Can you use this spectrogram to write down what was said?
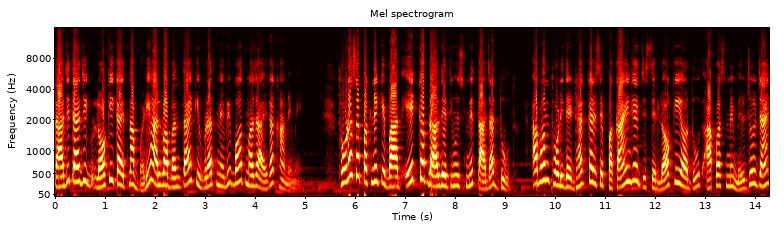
ताजी ताजी लौकी का इतना बढ़िया हलवा बनता है कि व्रत में भी बहुत मज़ा आएगा खाने में। थोड़ा सा पकने के बाद एक कप डाल देती हूँ इसमें ताज़ा दूध। अब हम थोड़ी देर ढक कर इसे पकाएँगे, जिससे लौकी और दूध आपस में मिलजुल जाएँ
